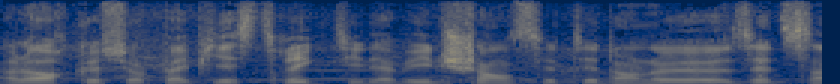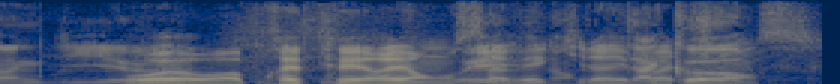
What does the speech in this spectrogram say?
Alors que sur le papier strict, il avait une chance. C'était dans le Z5 dit. euh, Ouais, on a préféré, on oui, savait qu'il avait pas de chance.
